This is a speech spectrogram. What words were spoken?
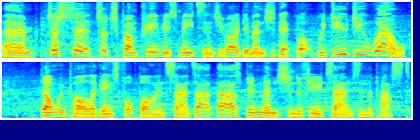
Um, just to touch upon previous meetings, you've already mentioned it, but we do do well don't we, Paul, against footballing sides? That, that has been mentioned a few times in the past.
